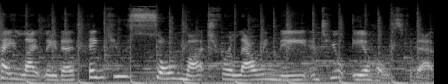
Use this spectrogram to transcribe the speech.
Hey, Light Leader, thank you so much for allowing me into your ear holes for that.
